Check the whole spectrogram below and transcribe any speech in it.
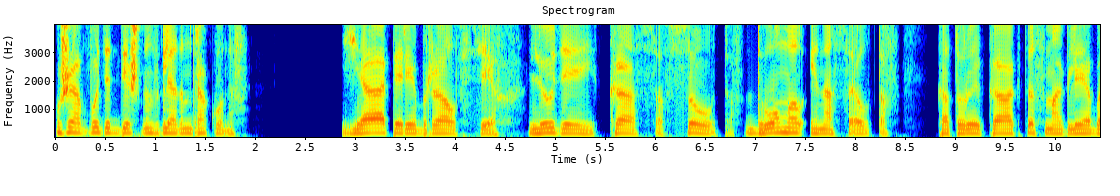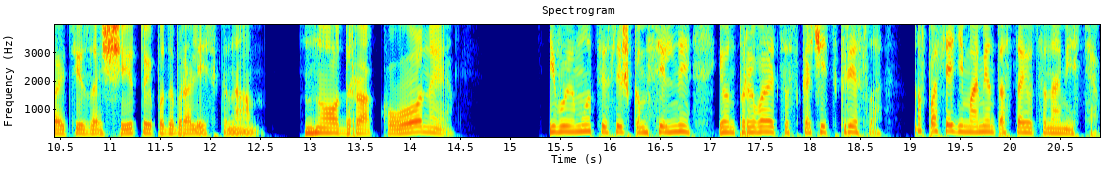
Уже обводит бешеным взглядом драконов. «Я перебрал всех людей, кассов, соутов, думал и населтов, которые как-то смогли обойти защиту и подобрались к нам. Но драконы...» Его эмоции слишком сильны, и он порывается вскочить с кресла, но в последний момент остается на месте.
